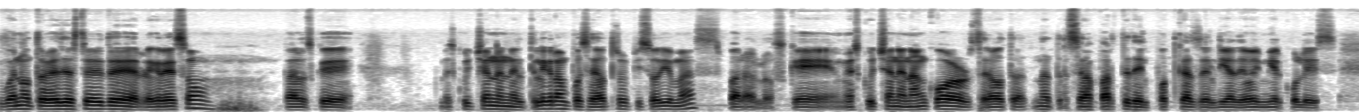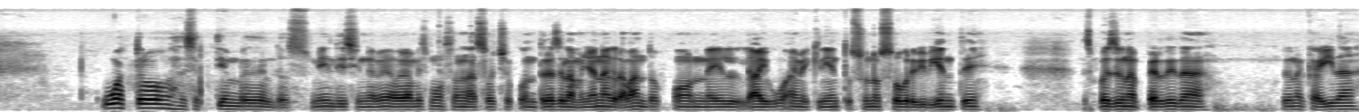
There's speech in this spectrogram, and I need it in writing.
bueno, otra vez ya estoy de regreso. Para los que me escuchan en el Telegram, pues será otro episodio más. Para los que me escuchan en Anchor, será otra, una tercera parte del podcast del día de hoy, miércoles 4 de septiembre del 2019. Ahora mismo son las 8 con 3 de la mañana grabando con el Aiwa M501 sobreviviente. Después de una pérdida, de una caída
